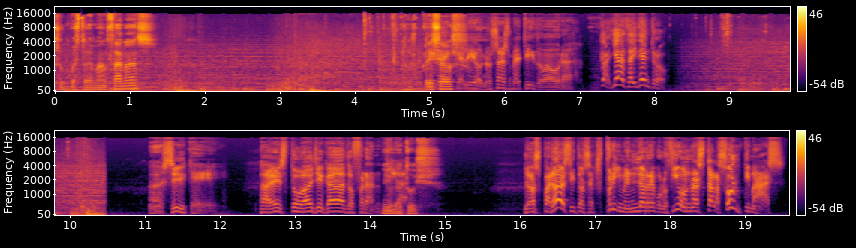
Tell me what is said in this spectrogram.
Vemos un puesto de manzanas. Los presos. Mira, ¿en ¿Qué lío nos has metido ahora? ¡Callad ahí dentro! Así que... A esto ha llegado Francia. Y la Touche. Los parásitos exprimen la revolución hasta las últimas.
